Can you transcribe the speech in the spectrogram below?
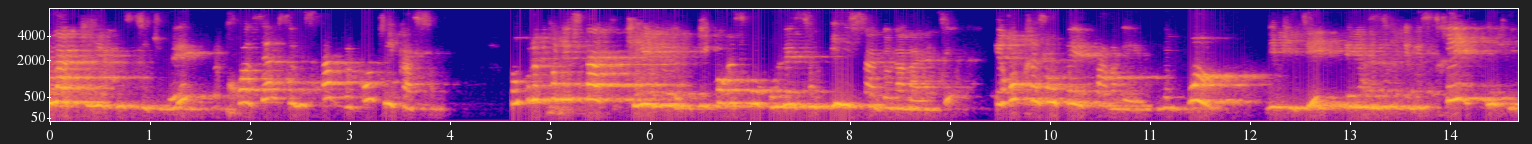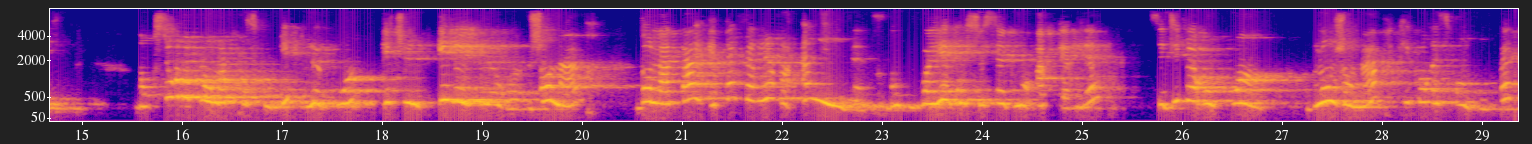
plaque qui est constituée. Le troisième, c'est le stade de complication. Donc, le premier stade, le, qui correspond aux lésions initiales de la maladie, est représenté par les, le point lipidique et les stries lipidiques. Donc, sur le plan macroscopique, le point est une élevure jaunâtre dont la taille est inférieure à 1 mm. Donc, vous voyez dans ce segment artériel ces différents points blancs jaunâtres qui correspondent en fait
